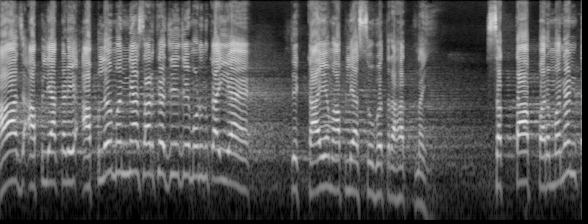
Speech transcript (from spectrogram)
आज आपल्याकडे आपलं म्हणण्यासारखं जे जे म्हणून काही आहे ते कायम आपल्यासोबत राहत नाही. सत्ता परमनंट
